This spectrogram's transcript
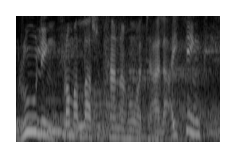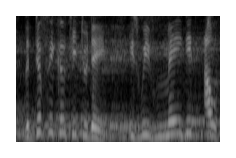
ruling from Allah subhanahu wa ta'ala. I think the difficulty today is we've made it out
